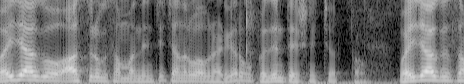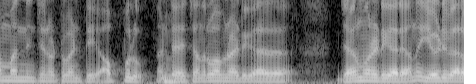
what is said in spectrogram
వైజాగ్ ఆస్తులకు సంబంధించి చంద్రబాబు నాయుడు గారు ఒక ప్రజెంటేషన్ ఇచ్చారు. వైజాగ్కు సంబంధించినటువంటి అప్పులు అంటే చంద్రబాబు నాయుడు గారు జగన్మోహన్ రెడ్డి గారు ఏమన్నా ఏడు వేల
